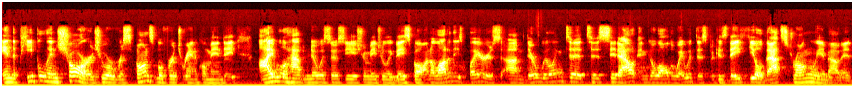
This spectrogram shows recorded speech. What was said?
and the people in charge who are responsible for a tyrannical mandate, I will have no association with Major League Baseball. And a lot of these players, um, they're willing to to sit out and go all the way with this because they feel that strongly about it.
